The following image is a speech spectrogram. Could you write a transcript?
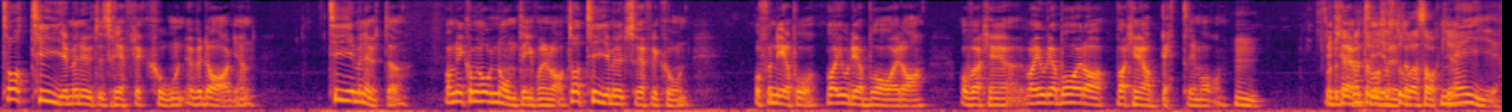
ta 10 minuters reflektion över dagen. 10 minuter. Om ni kommer ihåg någonting från idag, ta 10 minuters reflektion och fundera på vad gjorde jag bra idag? Och vad, kan jag, vad gjorde jag bra idag? Vad kan jag göra bättre imorgon? Mm. Det, det behöver inte vara så minuter. stora saker. Nej.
